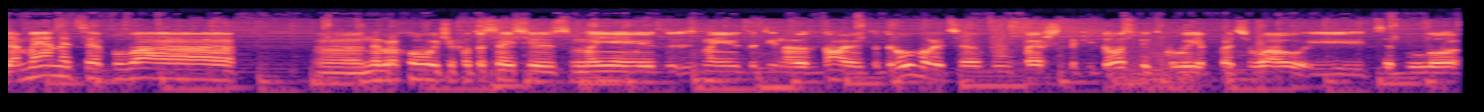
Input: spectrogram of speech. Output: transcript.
Для мене це була, е, не враховуючи фотосесію з моєю з моєю дитиною одною та другою, це був перший такий досвід, коли я працював, і це було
